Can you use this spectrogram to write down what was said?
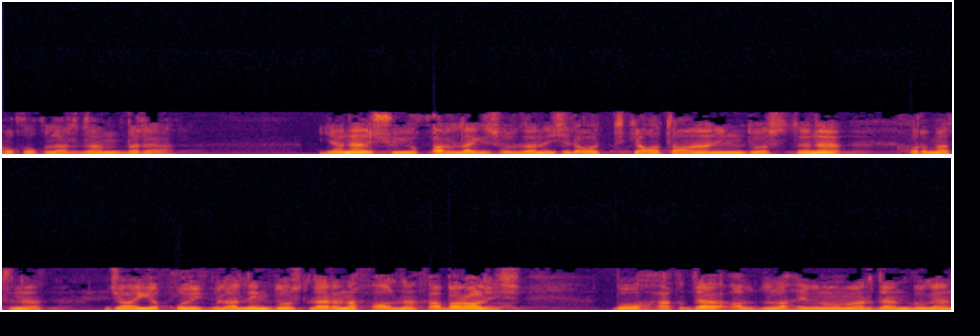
huquqlardan biri. Yana shu yuqoridagi so'zlarni ichida o'tdiki ota onaning do'stini hurmatini joyiga qo'yish ularning do'stlarini holidan xabar olish. Bu haqda abdulloh ibn umardan bo'lgan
